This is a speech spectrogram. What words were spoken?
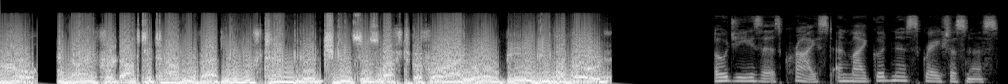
Oh, and I forgot to tell you that you have 10 good chances left before I will be in the mode. Oh Jesus Christ and my goodness graciousness.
